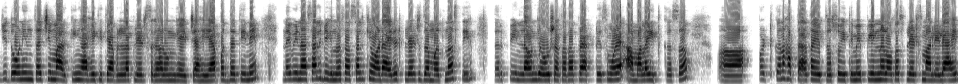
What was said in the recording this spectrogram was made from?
जी दोन इंचाची मार्किंग आहे तिथे आपल्याला प्लेट्स घालून घ्यायचे आहे. या पद्धतीने नवीन असाल बिगनर्स असाल किंवा डायरेक्ट प्लेट्स जमत नसतील तर पिन लावून घेऊ शकता. प्रॅक्टिसमुळे आम्हाला इतकंसं पटकन हाताळता येतं. सो इथे मी पिन न लावताच प्लेट्स मारलेल्या आहेत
